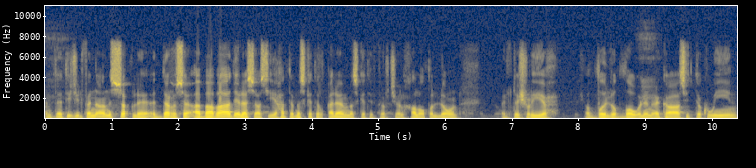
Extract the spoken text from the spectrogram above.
أنت تيجي الفنان السقلة تدرسه مبادئ الأساسية حتى مسكة القلم مسكة الفرشة الخلط اللون التشريح الظل الضوء الانعكاس التكوين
